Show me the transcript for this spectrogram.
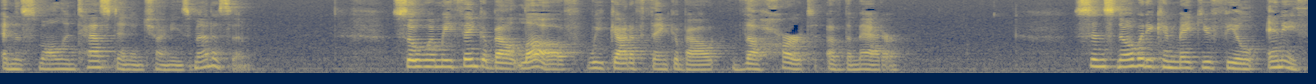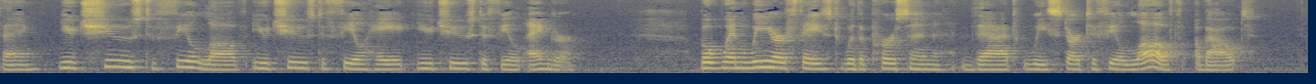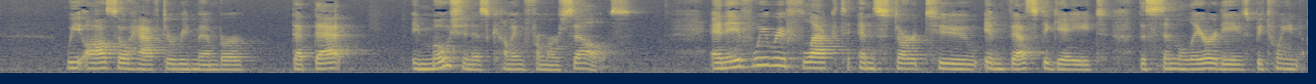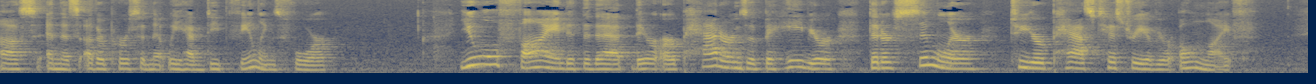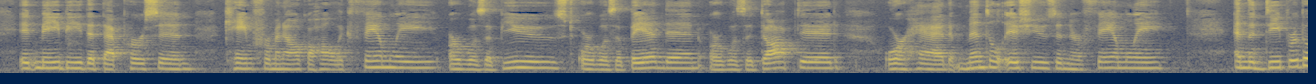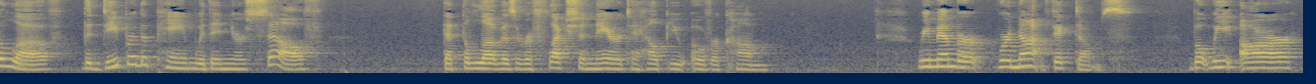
and the small intestine in Chinese medicine. So when we think about love, we got to think about the heart of the matter. Since nobody can make you feel anything, you choose to feel love, you choose to feel hate, you choose to feel anger. But when we are faced with a person that we start to feel love about, we also have to remember that that emotion is coming from ourselves. And if we reflect and start to investigate the similarities between us and this other person that we have deep feelings for, you will find that there are patterns of behavior that are similar to your past history of your own life. It may be that that person came from an alcoholic family, or was abused, or was abandoned, or was adopted, or had mental issues in their family. And the deeper the love, the deeper the pain within yourself, that the love is a reflection there to help you overcome. Remember, we're not victims, but we are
